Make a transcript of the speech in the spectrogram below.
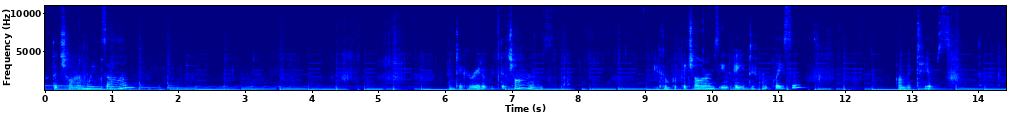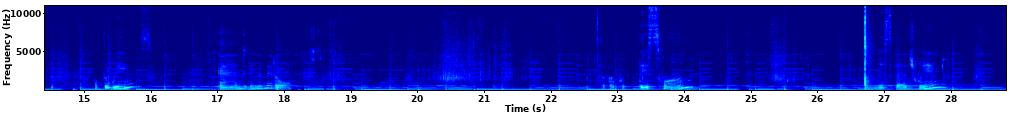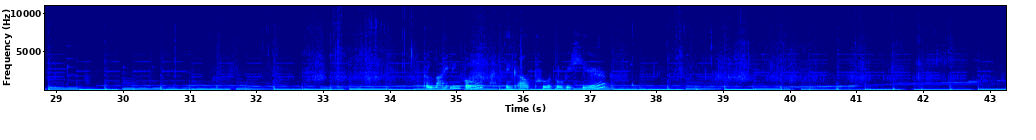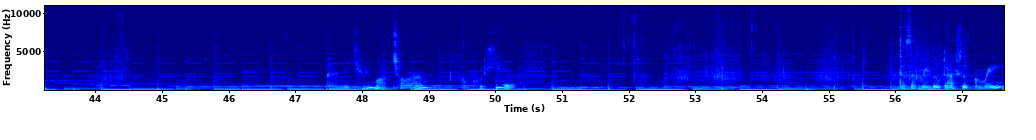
Put the charm wings on. Decorate it with the charms. You can put the charms in eight different places. On the tips of the wings and in the middle. So I'll put this one on this edge wing the lightning bolt I think I'll put over here. And a cutie mark charm I'll put here. Doesn't Rainbow Dash look great?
